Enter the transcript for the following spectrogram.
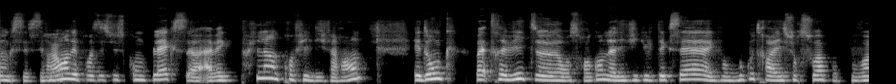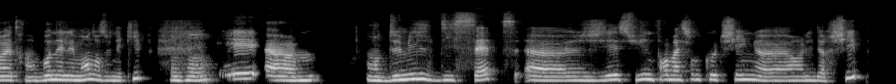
Donc, c'est vraiment des processus complexes euh, avec plein de profils différents. Et donc, bah, très vite, euh, on se rend compte de la difficulté que c'est. Il faut beaucoup travailler sur soi pour pouvoir être un bon élément dans une équipe. Mm-hmm. Et euh, en 2017, euh, j'ai suivi une formation de coaching euh, en leadership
